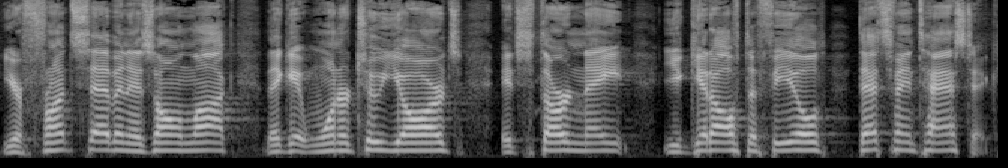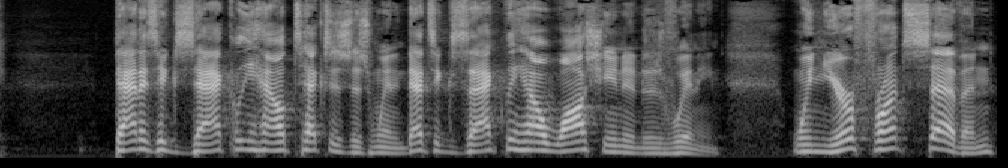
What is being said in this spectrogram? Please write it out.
Your front seven is on lock. They get one or two yards. It's third and eight. You get off the field. That's fantastic. That is exactly how Texas is winning. That's exactly how Washington is winning. When your front seven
